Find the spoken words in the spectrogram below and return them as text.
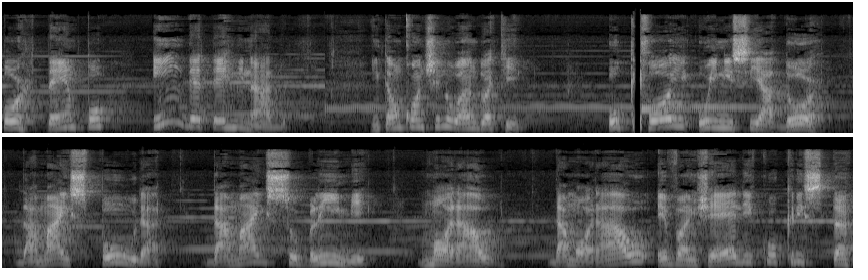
por tempo indeterminado. Então, continuando aqui, o que foi o iniciador da mais pura, da mais sublime moral da moral evangélico-cristã,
